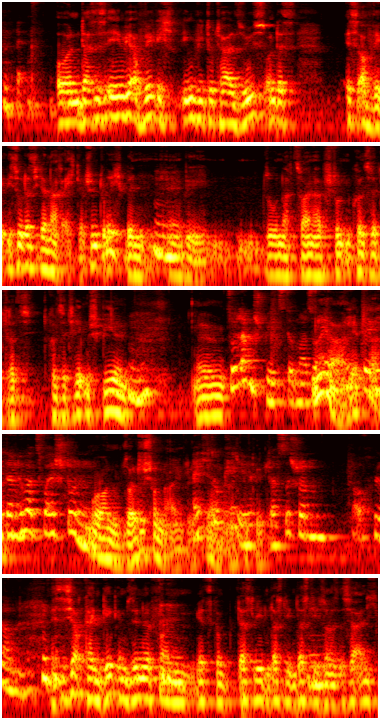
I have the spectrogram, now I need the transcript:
und das ist irgendwie auch wirklich irgendwie total süß und das ist auch wirklich so, dass ich danach echt ganz schön durch bin. Mhm. Irgendwie so nach zweieinhalb Stunden konzentrierten Spielen. Mhm. Ähm, so lang spielst du immer, so ja, ein Gig, ja, der geht dann über zwei Stunden. Oh, sollte schon eigentlich. Echt? Ja, okay, das ist schon auch lange. Es ist ja auch kein Gig im Sinne von, jetzt kommt das Lied und das Lied und das Lied, mhm. sondern es ist ja eigentlich,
